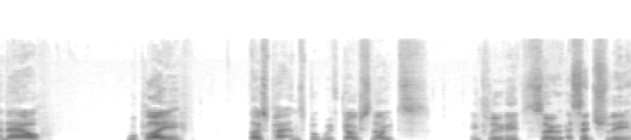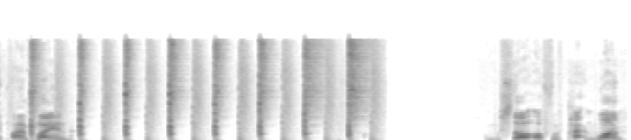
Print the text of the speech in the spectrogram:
And now we'll play those patterns but with ghost notes included. So essentially I'm playing and we'll start off with pattern one.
